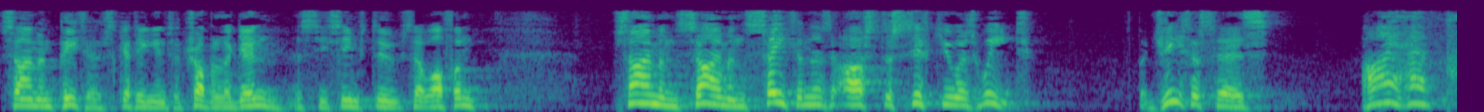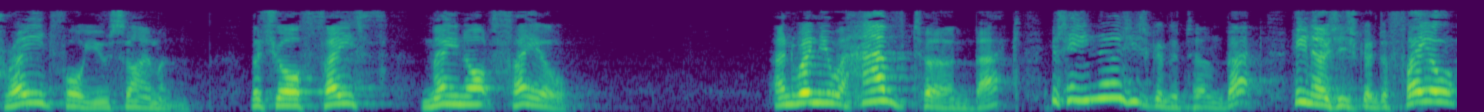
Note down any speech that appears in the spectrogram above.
Simon Peter's getting into trouble again, as he seems to so often. Simon, Simon, Satan has asked to sift you as wheat. But Jesus says, I have prayed for you, Simon, that your faith may not fail. And when you have turned back, you see, he knows he's going to turn back. He knows he's going to fail.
